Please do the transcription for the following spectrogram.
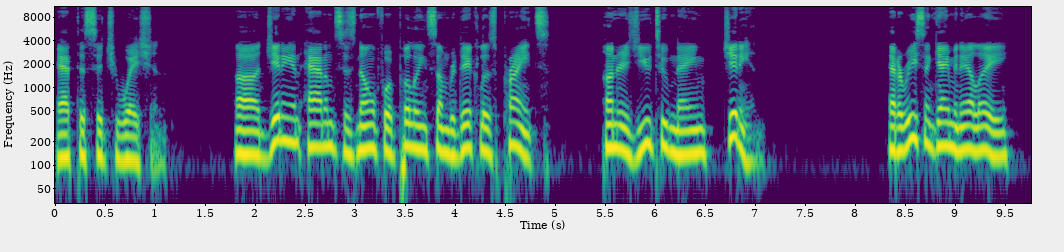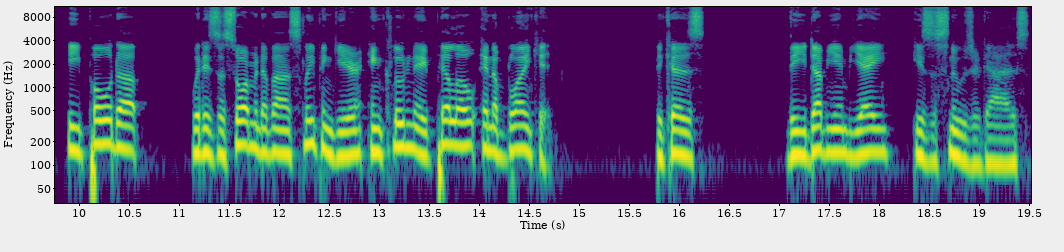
at the situation. Uh, JiDion Adams is known for pulling some ridiculous pranks under his YouTube name, JiDion. At a recent game in LA, he pulled up with his assortment of uh, sleeping gear, including a pillow and a blanket, because the WNBA is a snoozer, guys.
